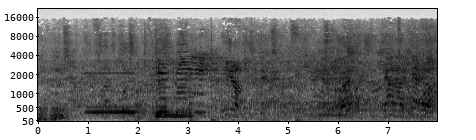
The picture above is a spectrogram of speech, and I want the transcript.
for the Blues. Pick it. All right. Count out, count it.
